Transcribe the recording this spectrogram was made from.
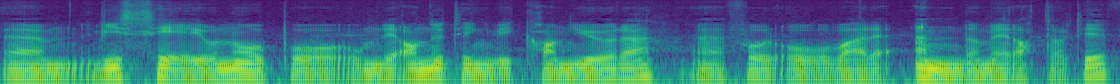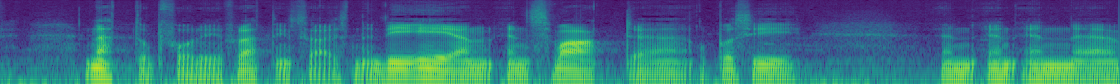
um, vi, ser jo nå på om det er andre ting vi kan gjøre for å være enda mer attraktiv nettopp for de forretningsreisende. Det er en, en svært å si, en, en, eh,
